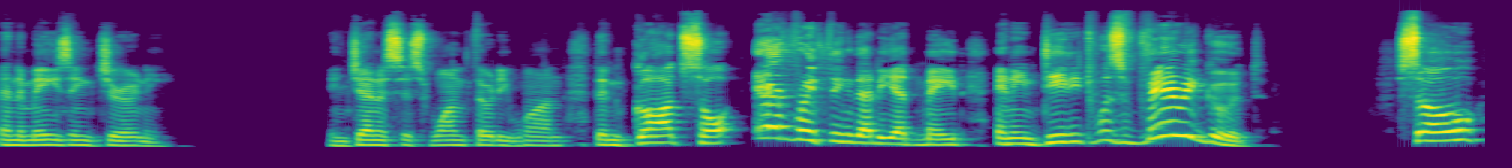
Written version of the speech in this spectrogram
an amazing journey. In Genesis 1:31, then God saw everything that he had made, and indeed it was very good. So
